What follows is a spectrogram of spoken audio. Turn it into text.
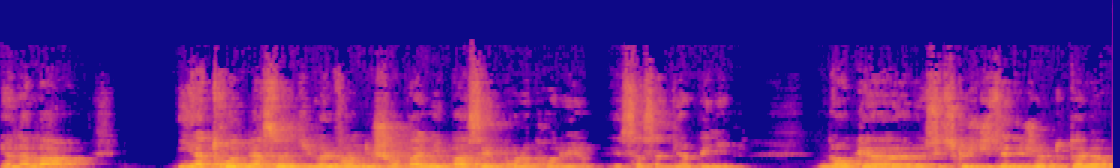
Il y en a marre il y a trop de personnes qui veulent vendre du champagne et pas assez pour le produire. Et ça, ça devient pénible. Donc, euh, c'est ce que je disais des jeunes tout à l'heure.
